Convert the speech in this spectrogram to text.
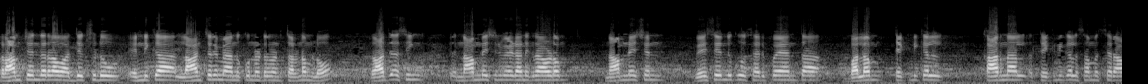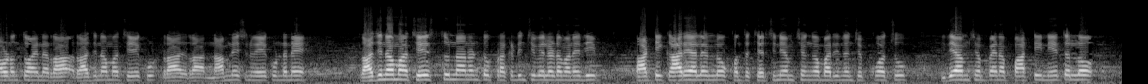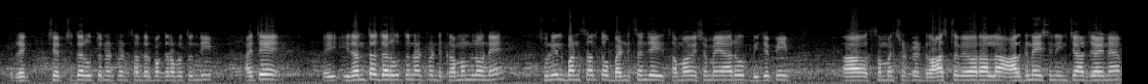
రామచంద్రరావు అధ్యక్షుడు ఎన్నిక లాంఛనమే అనుకున్నటువంటి తరుణంలో రాజాసింగ్ నామినేషన్ వేయడానికి రావడం నామినేషన్ వేసేందుకు సరిపోయేంత బలం టెక్నికల్ కారణాలు టెక్నికల్ సమస్య రావడంతో ఆయన రా రాజీనామా చేయకు రా నామినేషన్ వేయకుండానే రాజీనామా చేస్తున్నానంటూ ప్రకటించి వెళ్ళడం అనేది పార్టీ కార్యాలయంలో కొంత చర్చనీయాంశంగా మారిందని చెప్పుకోవచ్చు. ఇదే అంశంపైన పార్టీ నేతల్లో రెగ్ చర్చ జరుగుతున్నటువంటి సందర్భం కనబడుతుంది. అయితే ఇదంతా జరుగుతున్నటువంటి క్రమంలోనే సునీల్ బన్సల్తో బండి సంజయ్ సమావేశమయ్యారు. బీజేపీ సంబంధించినటువంటి రాష్ట్ర వ్యవహారాల ఆర్గనైజేషన్ ఇన్ఛార్జ్ అయిన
